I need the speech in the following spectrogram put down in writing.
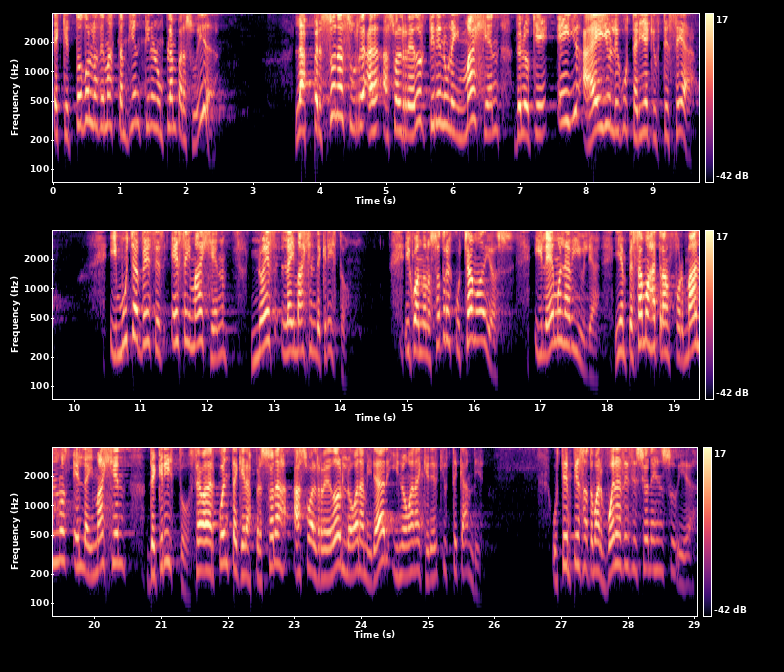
es que todos los demás también tienen un plan para su vida. Las personas a su alrededor tienen una imagen de lo que a ellos les gustaría que usted sea. Y muchas veces esa imagen no es la imagen de Cristo. Y cuando nosotros escuchamos a Dios y leemos la Biblia y empezamos a transformarnos en la imagen de Cristo, se va a dar cuenta que las personas a su alrededor lo van a mirar y no van a querer que usted cambie. Usted empieza a tomar buenas decisiones en su vida.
